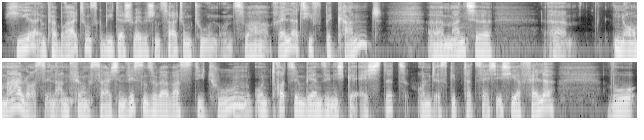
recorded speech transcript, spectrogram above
hier im Verbreitungsgebiet der Schwäbischen Zeitung tun. Und zwar relativ bekannt. Äh, manche äh, Normalos in Anführungszeichen wissen sogar, was die tun mhm. und trotzdem werden sie nicht geächtet. Und es gibt tatsächlich hier Fälle, wo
